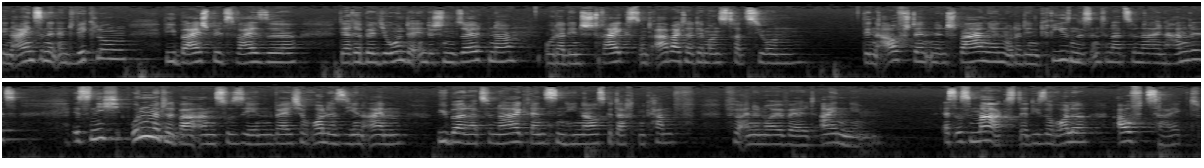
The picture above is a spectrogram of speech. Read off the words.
Den einzelnen Entwicklungen, wie beispielsweise der Rebellion der indischen Söldner oder den Streiks und Arbeiterdemonstrationen, den Aufständen in Spanien oder den Krisen des internationalen Handels, ist nicht unmittelbar anzusehen, welche Rolle sie in einem über Nationalgrenzen hinausgedachten Kampf für eine neue Welt einnehmen. Es ist Marx, der diese Rolle aufzeigt.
